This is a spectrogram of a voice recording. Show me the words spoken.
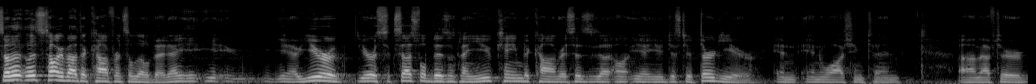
so let, us talk about the conference a little bit. You, you, know, you're, you're a successful businessman. You came to Congress. This is a, you know, you're just your third year in, in Washington um, after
